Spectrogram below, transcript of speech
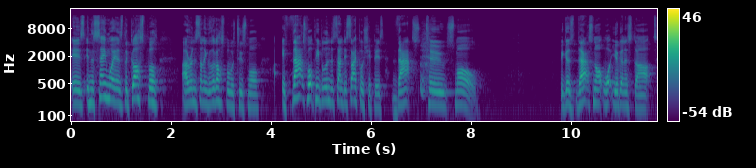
is in the same way as the gospel, our understanding of the gospel was too small, if that's what people understand discipleship is, that's too small. Because that's not what you're going to start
